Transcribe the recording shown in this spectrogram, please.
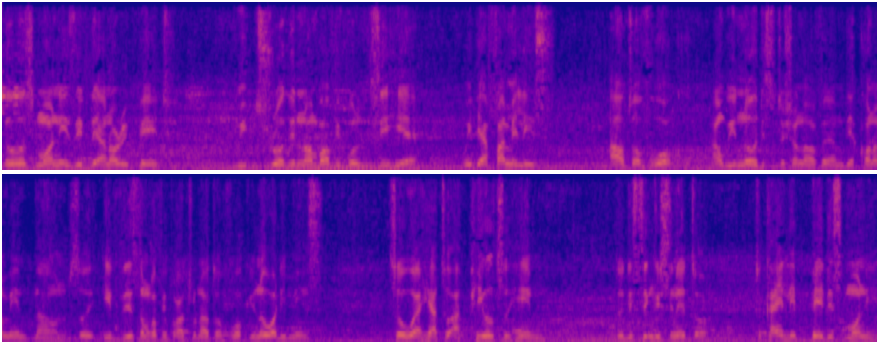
those monies, if they are not repaid, we throw the number of people you see here with their families out of work. And we know the situation of um, the economy now. So if this number of people are thrown out of work, you know what it means. So we're here to appeal to him, to the distinguished senator, to kindly pay this money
